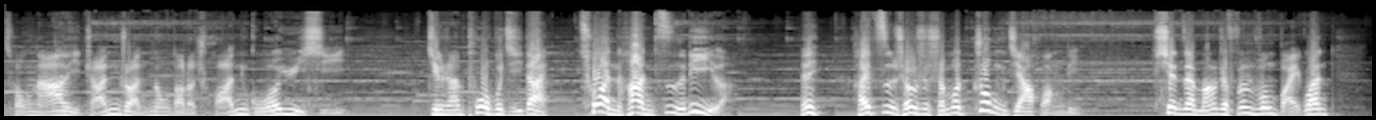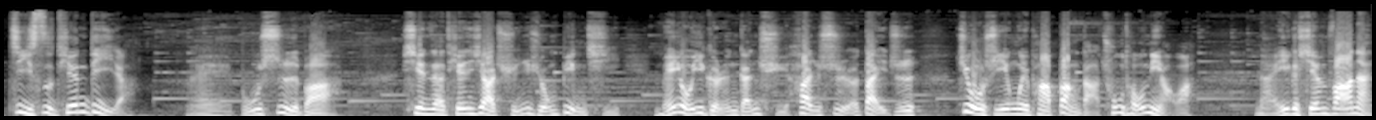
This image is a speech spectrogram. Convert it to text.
从哪里辗转弄到了传国玉玺，竟然迫不及待篡汉自立了。哎，还自称是什么众家皇帝，现在忙着分封百官，祭祀天地呀！哎，不是吧？现在天下群雄并起，没有一个人敢取汉室而代之，就是因为怕棒打出头鸟啊！哪一个先发难，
